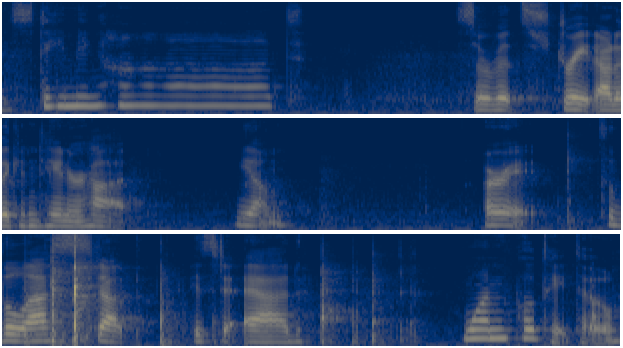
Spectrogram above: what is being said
is steaming hot. Serve it straight out of the container hot. Yum. All right, so the last step is to add one potato.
